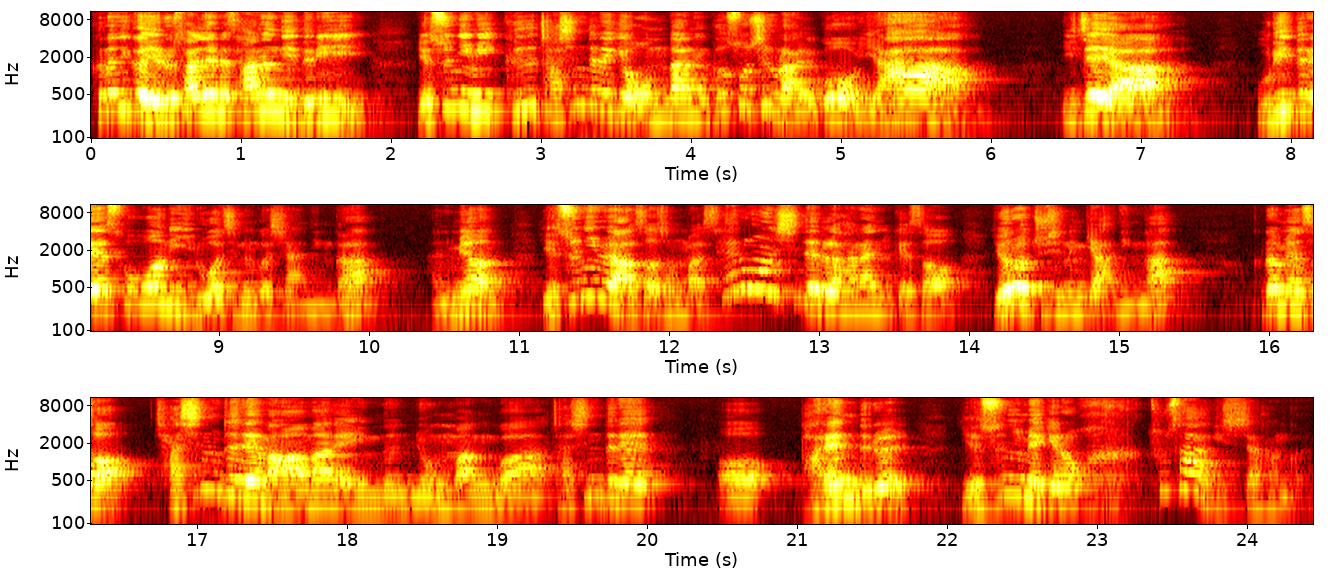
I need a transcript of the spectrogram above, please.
그러니까 예루살렘에 사는 이들이 예수님이 그 자신들에게 온다는 그 소식을 알고 야 이제야 우리들의 소원이 이루어지는 것이 아닌가? 아니면 예수님이 와서 정말 새로운 시대를 하나님께서 열어주시는 게 아닌가? 그러면서 자신들의 마음 안에 있는 욕망과 자신들의 어, 바램들을 예수님에게로 확 투사하기 시작한 거예요.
